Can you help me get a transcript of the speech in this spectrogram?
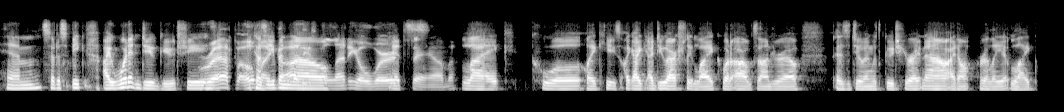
him, so to speak. I wouldn't do Gucci. Rep. Oh because my even god, these though millennial words, Sam. like cool. Like he's like I, I do actually like what alexandro is doing with gucci right now. I don't really like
